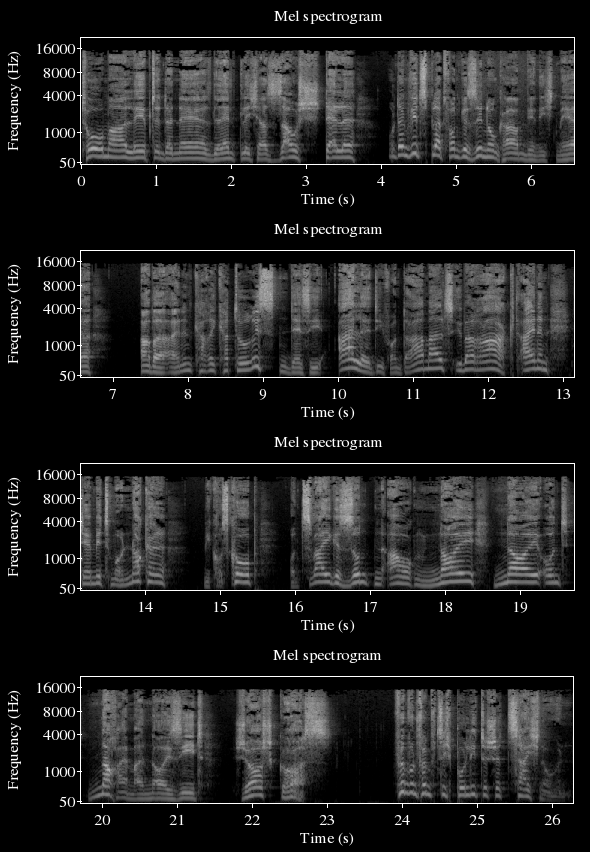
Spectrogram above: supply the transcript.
Thoma lebt in der Nähe ländlicher Sauställe, und ein Witzblatt von Gesinnung haben wir nicht mehr, aber einen Karikaturisten, der sie alle, die von damals, überragt, einen, der mit Monokel, Mikroskop und zwei gesunden Augen neu, neu und noch einmal neu sieht, Georges Gross. 55 politische Zeichnungen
